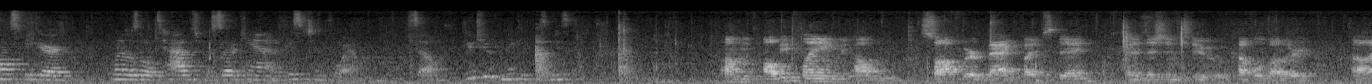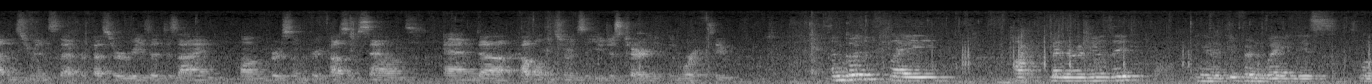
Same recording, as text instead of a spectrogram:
Small speaker, one of those little tabs from a soda can, and a piece of tin foil. So you two can make a piece of music. Um, I'll be playing um, software bagpipes today, in addition to a couple of other uh, instruments that Professor Ariza designed um, for some percussive sounds, and uh, a couple instruments that you just heard in work too. I'm going to play pop manner music in a different way in this small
